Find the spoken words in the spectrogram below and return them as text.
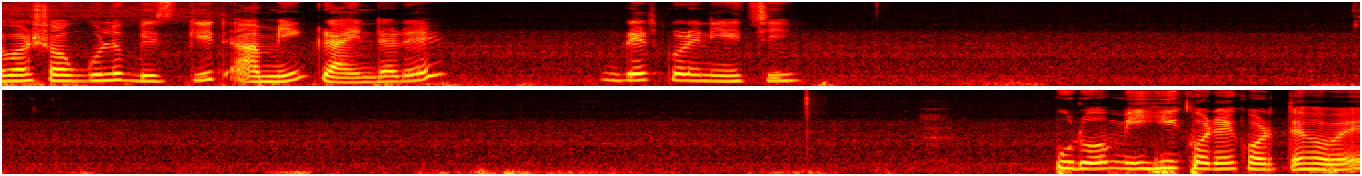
এবার সবগুলো বিস্কিট আমি গ্রাইন্ডারে গ্রেট করে নিয়েছি। পুরো মিহি করে করতে হবে।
